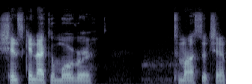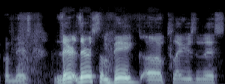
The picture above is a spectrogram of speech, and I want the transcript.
Shinsuke Nakamura, Tommaso Ciampa, Miz. There there's some big uh, players in this.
